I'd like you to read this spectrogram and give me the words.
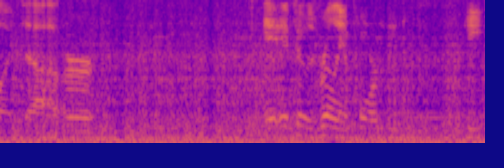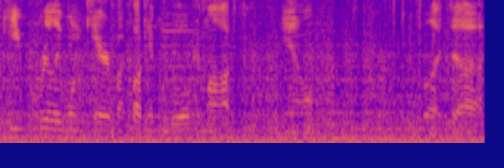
But uh, or if it was really important, he he really wouldn't care if I fucking woke him up, you know. But uh,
